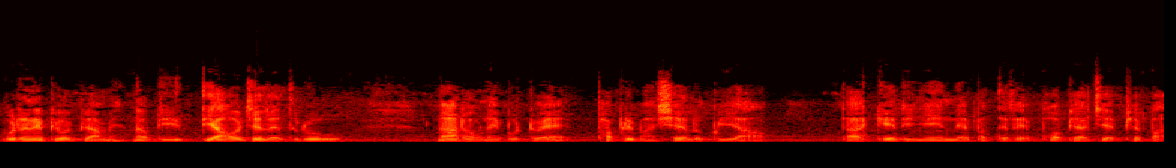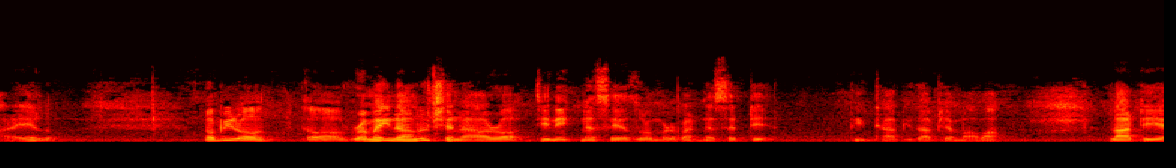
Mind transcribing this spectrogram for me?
ကိုယ်တိုင်လည်းပြောပြမယ်နောက်ဒီတရားဟောချက်လည်းသူတို့ နားထောင်နိုင်ဖို့အတွက် public မှာ share လုပ်ပြရအောင်ဒါကဲဒီရင်းနဲ့ပတ်သက်တဲ့ဖော်ပြချက်ဖြစ်ပါတယ်လို့နောက်ပြီးတော့ reminder လုပ်ချင်တာကတော့ဒီနေ့20ဆိုတော့မရပါ21တိထားပြီးသားဖြစ်မှာပါလာတရ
